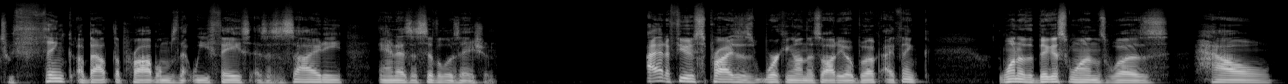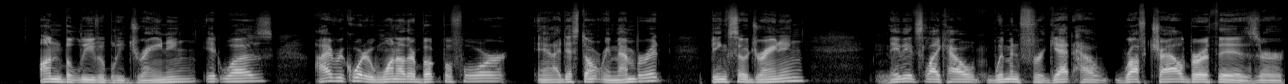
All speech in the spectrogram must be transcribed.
to think about the problems that we face as a society and as a civilization. I had a few surprises working on this audiobook. I think one of the biggest ones was how unbelievably draining it was. I recorded one other book before and I just don't remember it being so draining. Maybe it's like how women forget how rough childbirth is, or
